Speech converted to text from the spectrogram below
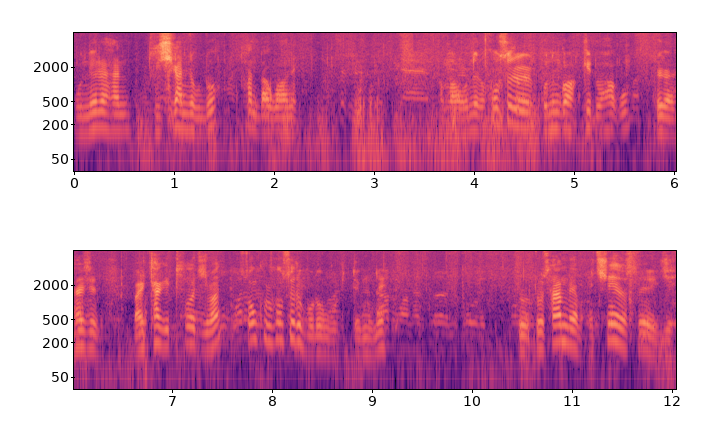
오늘은 한 2시간 정도 한다고 하네. 아마 오늘은 호수를 보는 것 같기도 하고 저희가 사실 말타기 투어지만 송쿨 호수를 보러 온 거기 때문에 또, 또 사람들이 많이 친해졌어요 이제.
